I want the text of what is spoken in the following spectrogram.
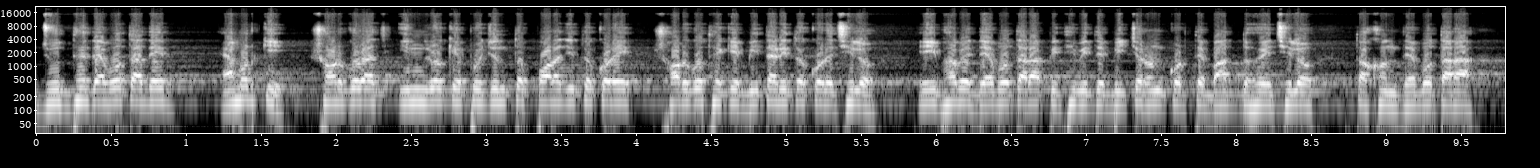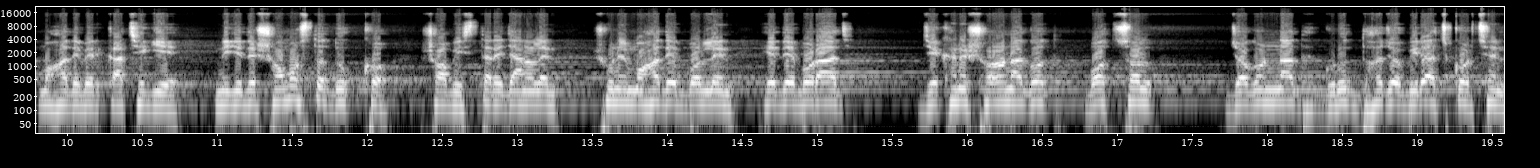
যুদ্ধে দেবতাদের এমনকি স্বর্গরাজ ইন্দ্রকে পর্যন্ত পরাজিত করে স্বর্গ থেকে বিতাড়িত করেছিল। এইভাবে দেবতারা পৃথিবীতে বিচরণ করতে বাধ্য হয়েছিল। তখন দেবতারা মহাদেবের কাছে গিয়ে নিজেদের সমস্ত দুঃখ সব বিস্তারে জানালেন। শুনে মহাদেব বললেন, হে দেবরাজ, যেখানে শরণাগত বৎসল জগন্নাথ গুরুধ্বজ বিরাজ করছেন,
